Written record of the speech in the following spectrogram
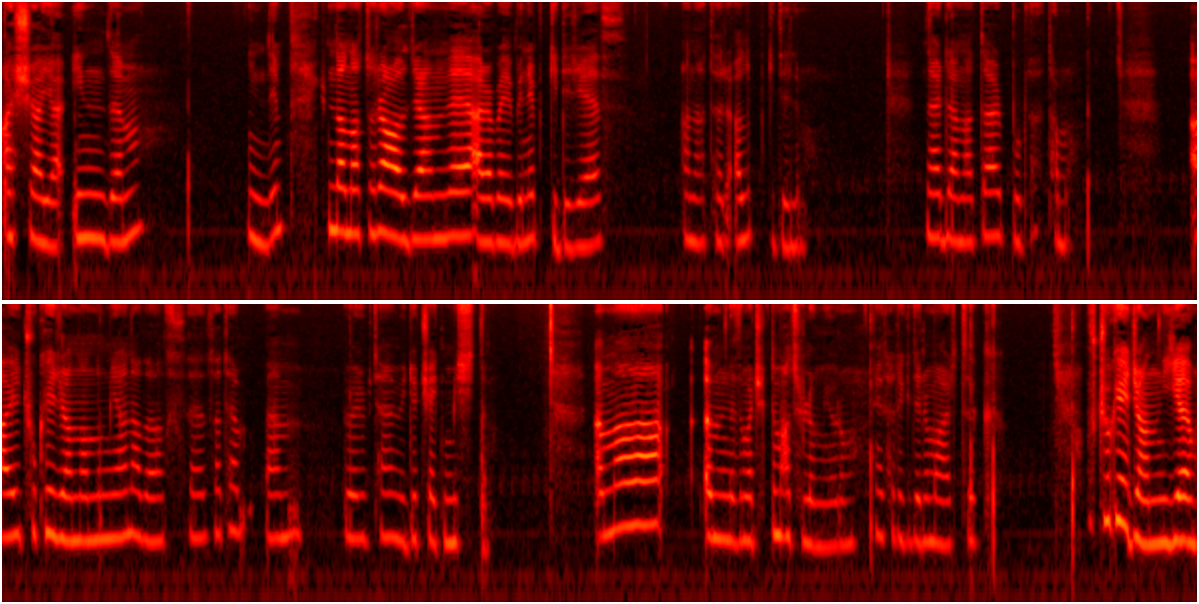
Aşağıya indim. İndim. Şimdi anahtarı alacağım ve arabaya binip gideceğiz. Anahtarı alıp gidelim. Nerede anahtar? Burada. Tamam. Ay çok heyecanlandım yani. Zaten ben böyle bir tane video çekmiştim. Ama ne zaman çektim hatırlamıyorum. Evet hadi gidelim artık. Of çok heyecanlıyım.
